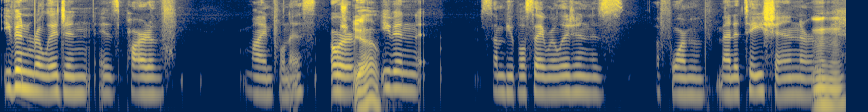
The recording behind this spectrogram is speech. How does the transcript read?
even religion is part of mindfulness. Or Yeah. even some people say religion is a form of meditation or Mhm.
